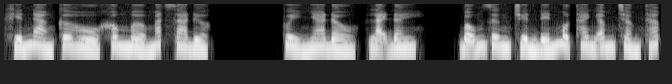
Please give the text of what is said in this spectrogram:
khiến nàng cơ hồ không mở mắt ra được. Quỷ nha đầu, lại đây. Bỗng dưng truyền đến một thanh âm trầm thấp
